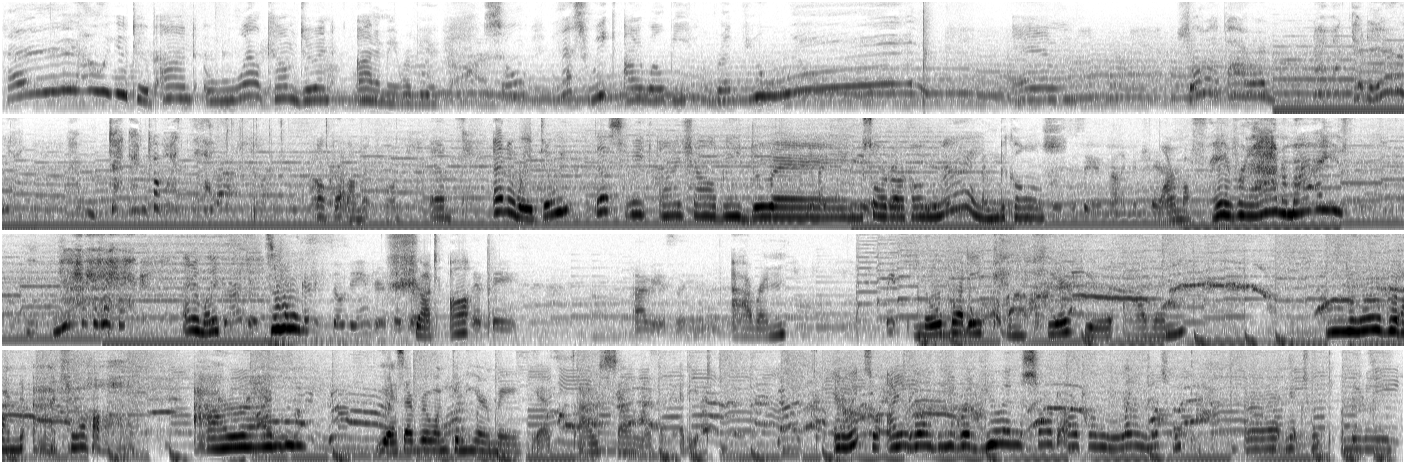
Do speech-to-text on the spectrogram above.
Hello YouTube and welcome to an anime review. So this week I will be reviewing um Shut up Aaron! I'm at that area! I'm talking to myself! Oh crap, my microphone. Um anyway, do we this week I shall be doing Sword Art Online because one of my favorite animes! Yeah! Anyway, It's so dangerous. Shut that, up. That. Obviously. Aaron, Wait, nobody can hear you, Aaron. No one at all. Aaron. Yes, everyone can hear me. Yes, I sound like an idiot. Anyway, so I will be reviewing Sword Art Online next week. Uh, next week, maybe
